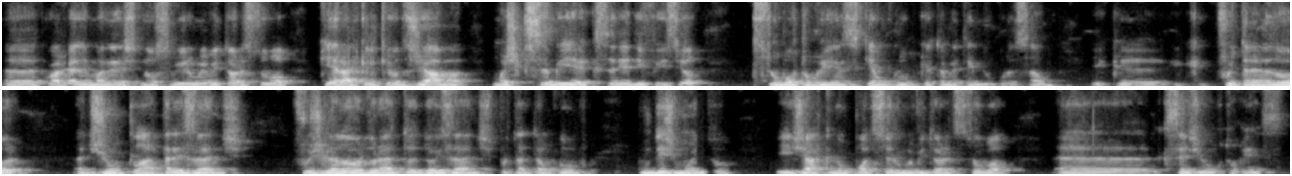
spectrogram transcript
Uh, de qualquer maneira, se não subir uma vitória de Setúbal, que era aquilo que eu desejava, mas que sabia que seria difícil, que suba o Torriense, que é um clube que eu também tenho no coração e que, e que fui treinador adjunto lá há três anos, fui jogador durante dois anos, portanto é um clube que me diz muito e já que não pode ser uma vitória de Setúbal, uh, que seja o Torriense.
